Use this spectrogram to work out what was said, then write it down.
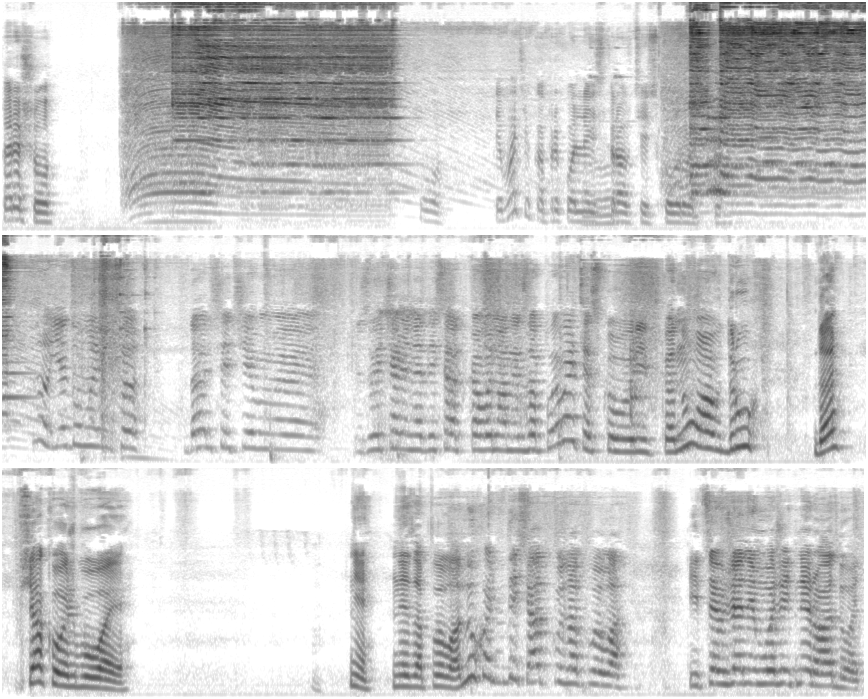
Хорошо. О, ти бачиш, яка прикольна іскра в цій сковородці? Ну, я думаю, що далі, чим е, звичайна десятка, вона не запливеться сковорідка. Ну, а вдруг, да? Всякого ж буває. Ні, не заплила. Ну, хоч в десятку заплила. І це вже не може не радувати.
